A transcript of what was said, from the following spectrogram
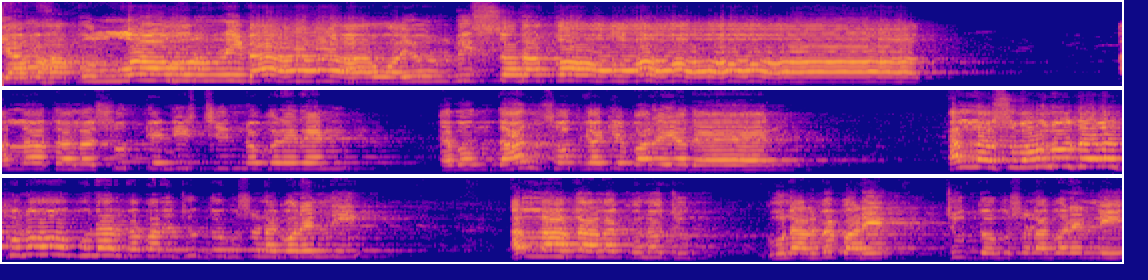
ইয়ামহাকুল্লাহুর রিবা ইউরবিস সাদাকাত। আল্লাহ সুদকে নিশ্চিহ্ন করে দেন এবং দান সদকাকে বাড়াইয়া দেন। আল্লাহ তাআলা গুনার ব্যাপারে যুদ্ধ ঘোষণা করেননি। আল্লাহ কোনো গুনার ব্যাপারে যুদ্ধ ঘোষণা করেননি।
